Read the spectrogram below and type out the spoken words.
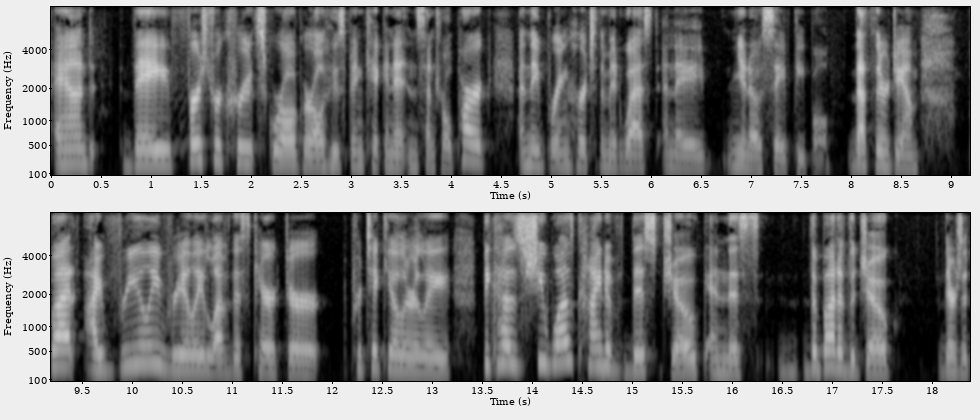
And they first recruit Squirrel Girl, who's been kicking it in Central Park, and they bring her to the Midwest and they, you know, save people. That's their jam. But I really, really love this character particularly because she was kind of this joke and this the butt of the joke there's a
